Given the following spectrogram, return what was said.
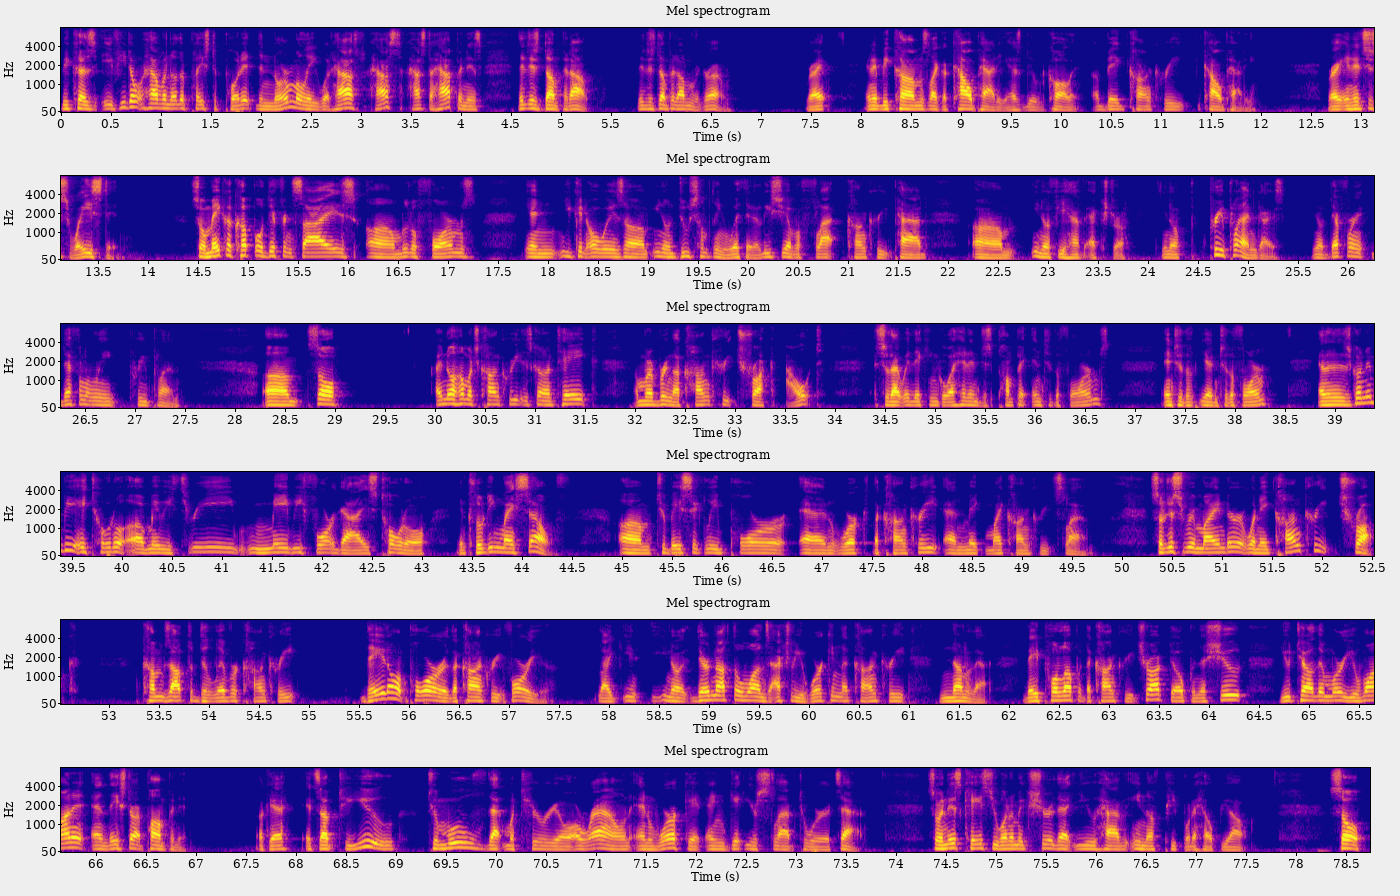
because if you don't have another place to put it, then normally what has has has to happen is they just dump it out. They just dump it out on the ground, right? And it becomes like a cow patty, as they would call it, a big concrete cow patty, right? And it's just wasted. So make a couple different size um, little forms, and you can always um, you know do something with it. At least you have a flat concrete pad. Um, you know if you have extra, you know pre-plan, guys. You know definitely definitely pre-plan. Um, so I know how much concrete it's going to take. I'm going to bring a concrete truck out so that way they can go ahead and just pump it into the forms, into the yeah, into the form. And then there's going to be a total of maybe three, maybe four guys total, including myself, um, to basically pour and work the concrete and make my concrete slab. So just a reminder, when a concrete truck comes out to deliver concrete, they don't pour the concrete for you. Like you, you know, they're not the ones actually working the concrete. None of that. They pull up with the concrete truck. They open the chute. You tell them where you want it, and they start pumping it. Okay, it's up to you to move that material around and work it and get your slab to where it's at. So in this case, you want to make sure that you have enough people to help you out. So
